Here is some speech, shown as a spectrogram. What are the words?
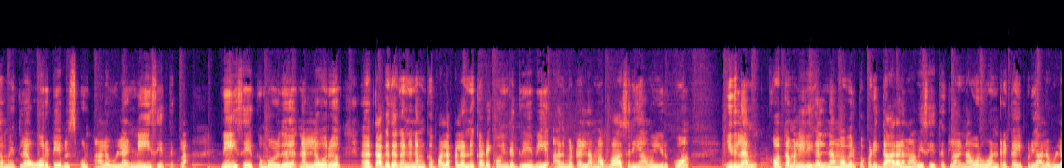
சமயத்தில் ஒரு டேபிள் ஸ்பூன் அளவுள்ள நெய் சேர்த்துக்கலாம். நெய் சேர்க்கும்பொழுது நல்ல ஒரு தக தகதகன்னு நமக்கு பளபளன்னு கிடைக்கும் இந்த கிரேவி அது மட்டும் இல்லாமல் வாசனையாகவும் இருக்கும். இதில் கொத்தமல்லி இலைகள் நம்ம விருப்பப்படி தாராளமாகவே சேர்த்துக்கலாம். நான் ஒரு ஒன்றரை கைப்பிடி அளவுள்ள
